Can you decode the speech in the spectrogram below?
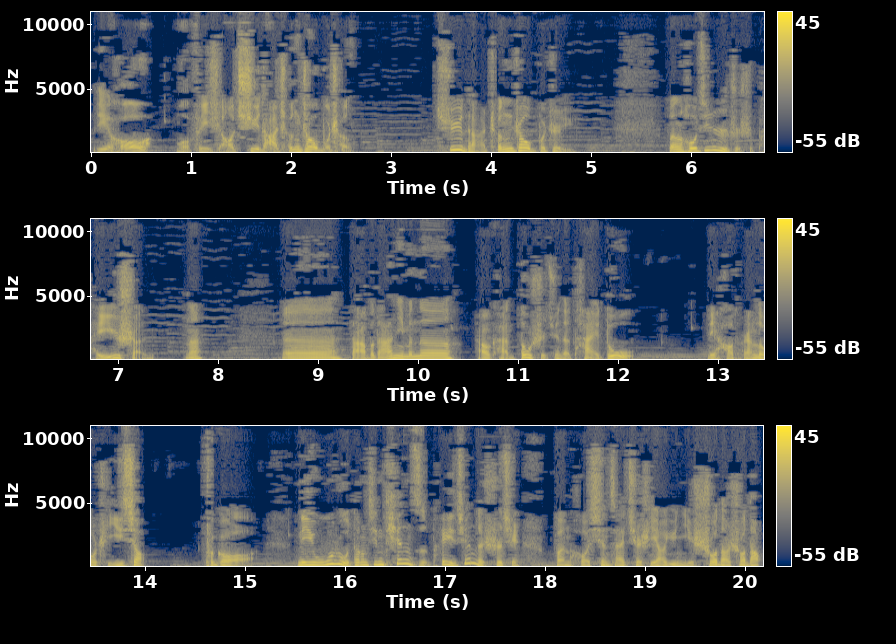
李侯。”莫非想要屈打成招不成？屈打成招不至于。本侯今日只是陪审，那，嗯，打不打你们呢？还要看窦氏君的态度。李浩突然露出一笑。不过，你侮辱当今天子佩剑的事情，本侯现在却是要与你说道说道。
